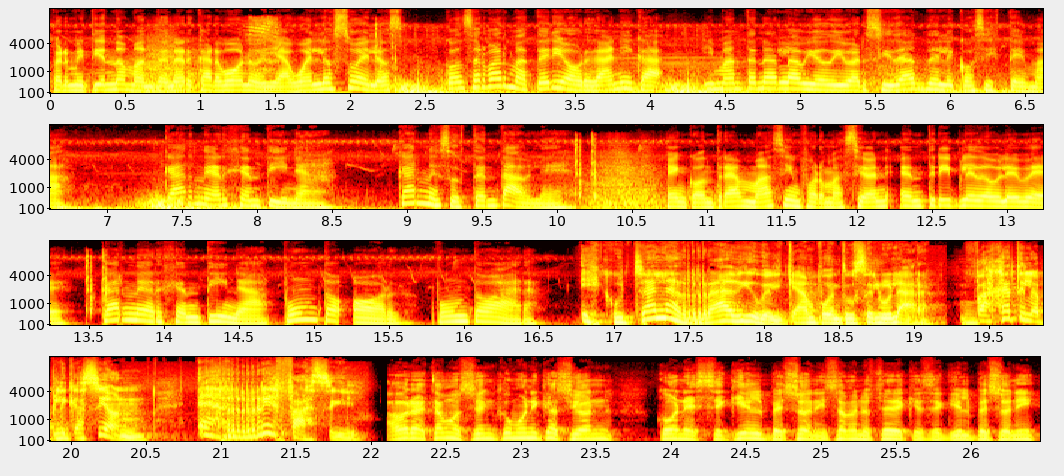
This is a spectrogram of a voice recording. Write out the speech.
permitiendo mantener carbono y agua en los suelos, conservar materia orgánica y mantener la biodiversidad del ecosistema. Carne argentina. Carne sustentable. Encontrá más información en www.carneargentina.org.ar. Escucha la radio del campo en tu celular. Bájate la aplicación. Es re fácil. Ahora estamos en comunicación con Ezequiel Pesoni. Saben ustedes que Ezequiel Pesoni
